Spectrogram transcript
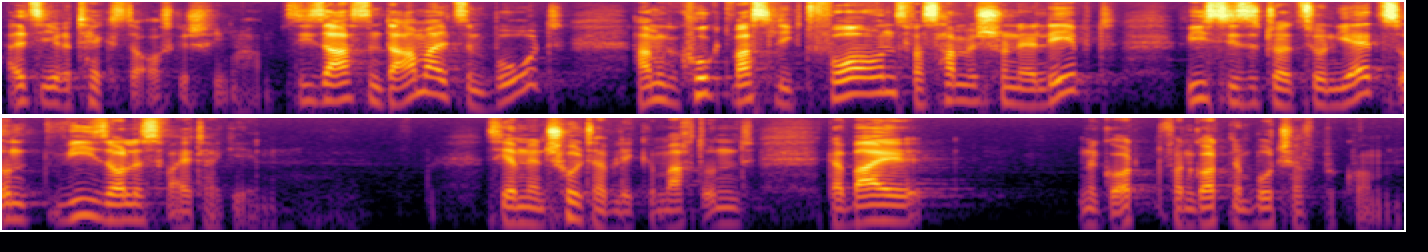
als sie ihre Texte ausgeschrieben haben. Sie saßen damals im Boot, haben geguckt, was liegt vor uns, was haben wir schon erlebt, wie ist die Situation jetzt und wie soll es weitergehen. Sie haben den Schulterblick gemacht und dabei Gott, von Gott eine Botschaft bekommen.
